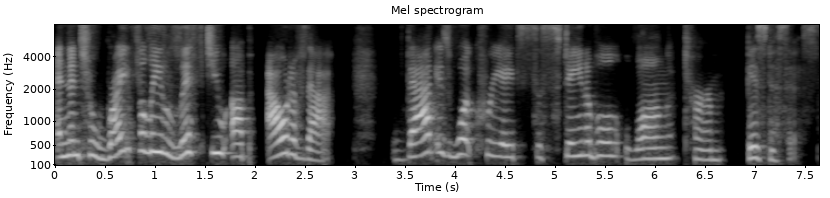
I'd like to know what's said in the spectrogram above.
And then to rightfully lift you up out of that. That is what creates sustainable long term businesses.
